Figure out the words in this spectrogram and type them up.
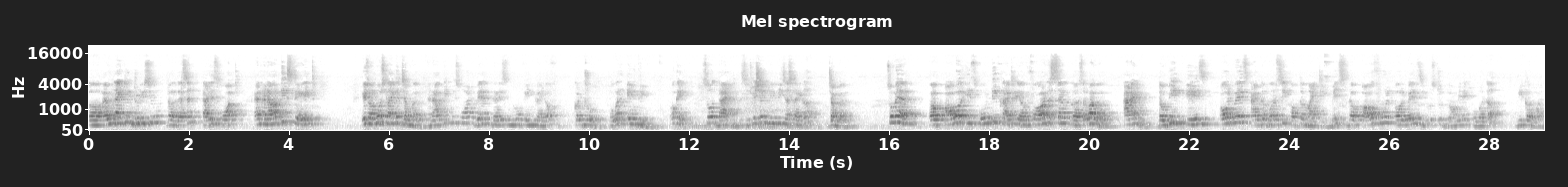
uh, I would like to introduce you the lesson that is what an anarchic state is almost like a jungle. Anarchic means what? Where there is no any kind of control over anything. Okay, so that situation will be just like a jungle. So where uh, power is only criteria for the uh, survival and the weak is always at the mercy of the mighty. Means the powerful always used to dominate over the weaker one.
